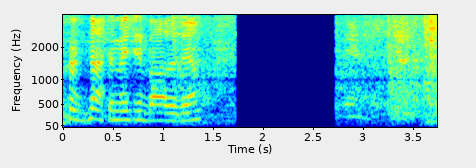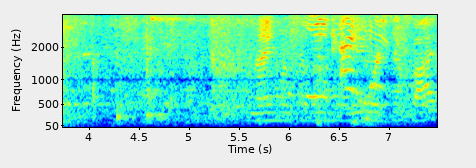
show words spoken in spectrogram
Not to mention bother them. Nine one seven four six five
